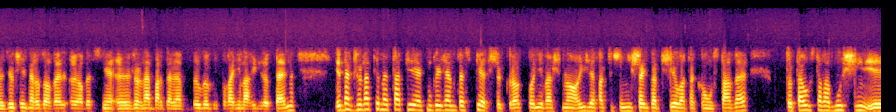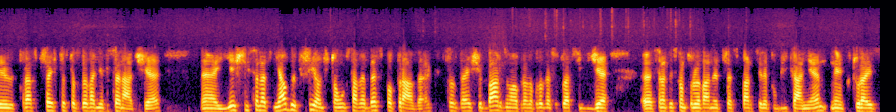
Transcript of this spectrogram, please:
Zjednoczenie Narodowe, obecnie Żona Bardella, byłego ugrupowanie Marine Le Pen. Jednakże na tym etapie, jak powiedziałem, to jest pierwszy krok, ponieważ no, o ile faktycznie niższa izba przyjęła taką ustawę, to ta ustawa musi e, teraz przejść przez procedowanie w Senacie. E, jeśli Senat miałby przyjąć tą ustawę bez poprawek, co zdaje się bardzo mało prawdopodobne w sytuacji, gdzie e, Senat jest kontrolowany przez partię Republikanie, która jest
